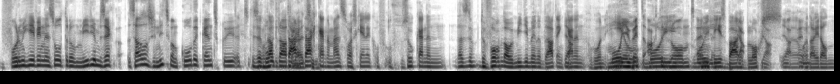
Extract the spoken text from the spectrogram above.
vormgeving en zo. Terwijl Medium zegt, zelfs als je niets van code kent, kun je het, Het is inderdaad, daar, daar zien. kennen mensen waarschijnlijk, of, of zo kennen, dat is de, de vorm dat we Medium inderdaad in Ja. kennen. Gewoon Mooie heel witte mooi, achtergrond mooi en- leesbare ja, blogs, ja, ja, eh, en- waar dat je dan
